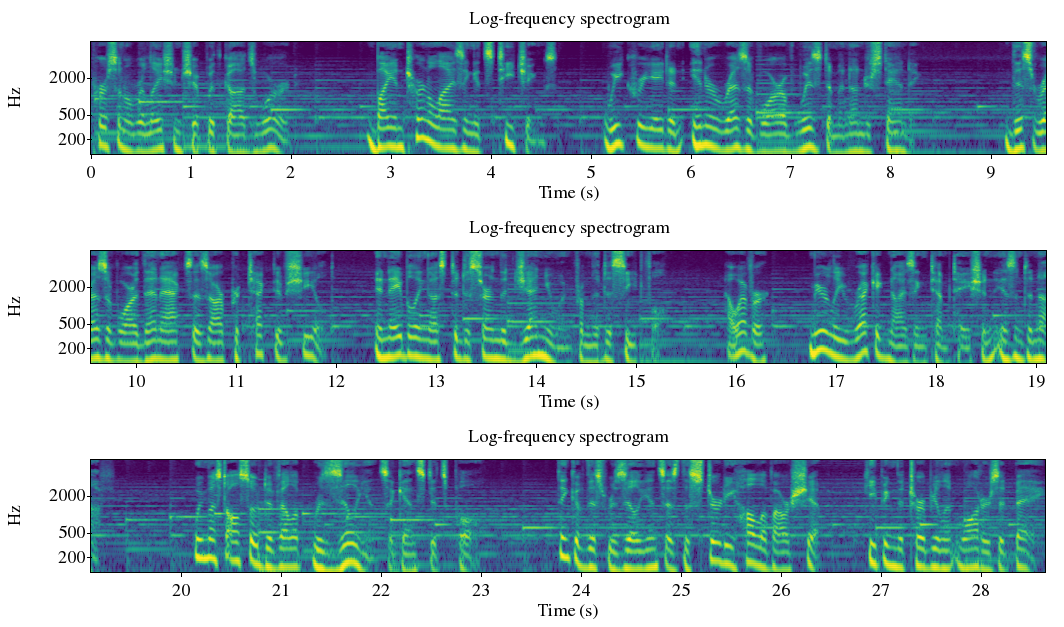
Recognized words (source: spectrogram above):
personal relationship with God's Word. By internalizing its teachings, we create an inner reservoir of wisdom and understanding. This reservoir then acts as our protective shield, enabling us to discern the genuine from the deceitful. However, merely recognizing temptation isn't enough. We must also develop resilience against its pull. Think of this resilience as the sturdy hull of our ship, keeping the turbulent waters at bay.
